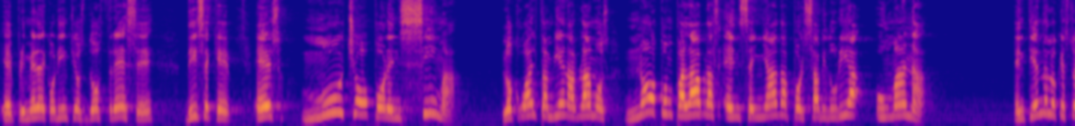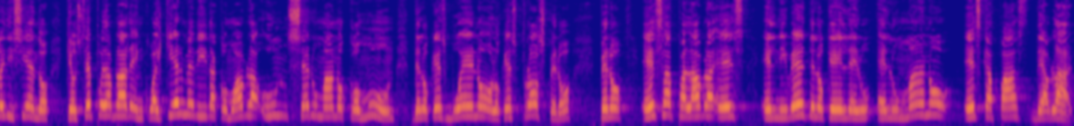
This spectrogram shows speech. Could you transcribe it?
eh, 1 Corintios 2.13 dice que es mucho por encima, lo cual también hablamos no con palabras enseñadas por sabiduría humana Entiende lo que estoy diciendo, que usted puede hablar en cualquier medida como habla un ser humano común de lo que es bueno o lo que es próspero, pero esa palabra es el nivel de lo que el, humano es capaz de hablar.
